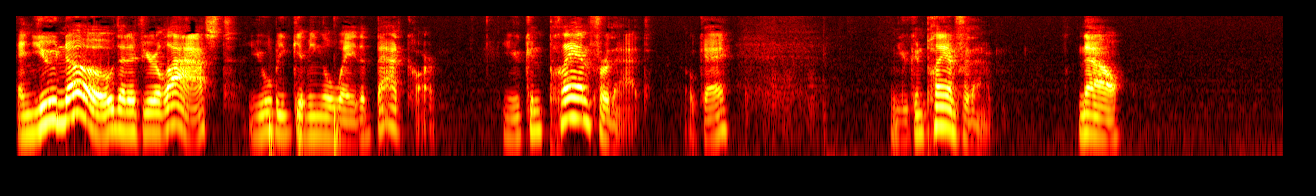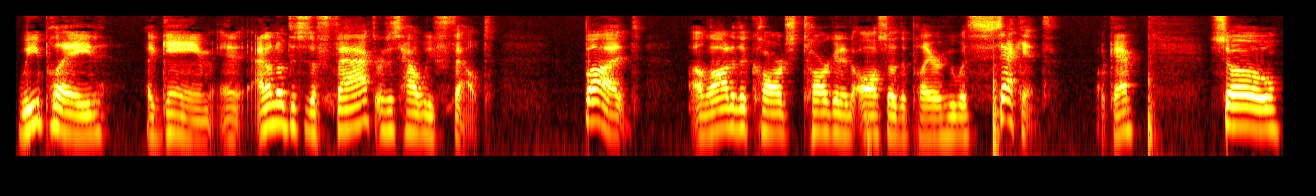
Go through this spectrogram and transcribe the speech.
And you know that if you're last, you'll be giving away the bad card. You can plan for that, okay? You can plan for that. Now, we played a game, and I don't know if this is a fact or just how we felt, but a lot of the cards targeted also the player who was second, okay? So,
